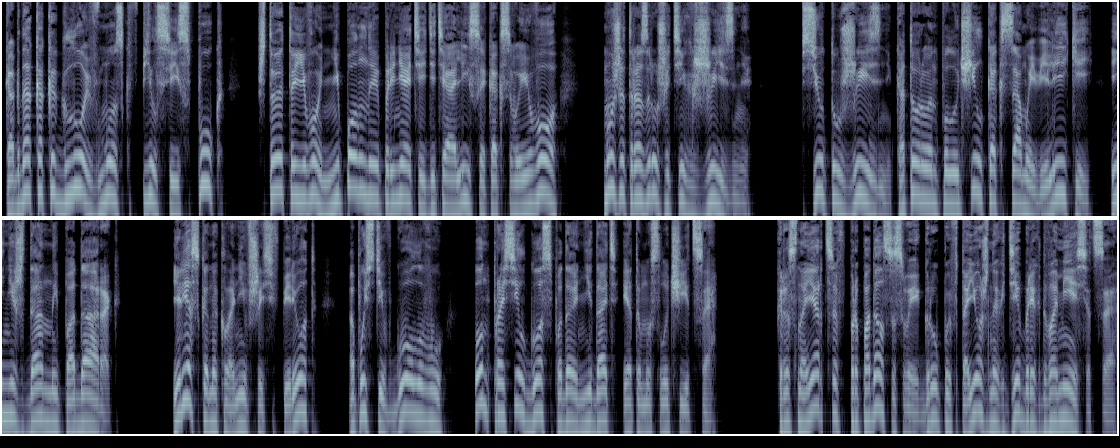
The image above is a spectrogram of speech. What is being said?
когда как иглой в мозг впился испуг, что это его неполное принятие дитя Алисы как своего может разрушить их жизнь. Всю ту жизнь, которую он получил как самый великий и нежданный подарок. И резко наклонившись вперед, опустив голову, он просил Господа не дать этому случиться. Красноярцев пропадал со своей группы в таежных дебрях два месяца.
